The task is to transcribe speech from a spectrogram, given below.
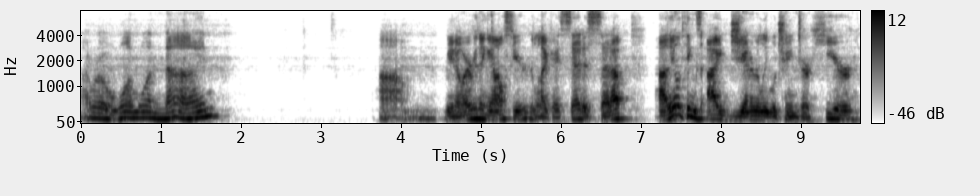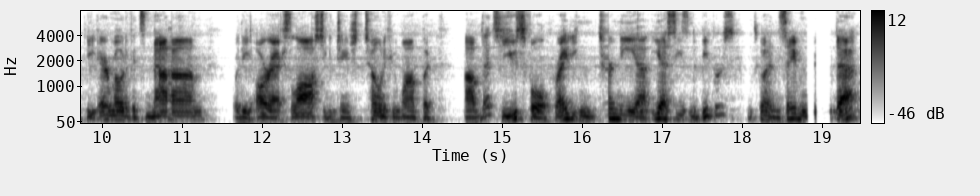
Tyro 119. You know, everything else here, like I said, is set up. Uh, the only things I generally will change are here, the air mode if it's not on, or the RX lost. You can change the tone if you want, but um, that's useful, right? You can turn the uh, ESCs into beepers. Let's go ahead and save that.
